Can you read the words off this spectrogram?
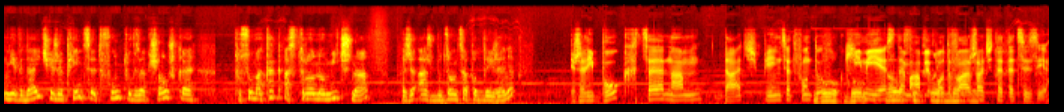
nie wydaje ci się, że 500 funtów za książkę to suma tak astronomiczna, że aż budząca podejrzenia? Jeżeli Bóg chce nam dać 500 funtów, Bóg, kim Bóg, jestem, aby podważać te decyzje?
